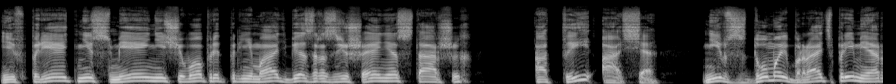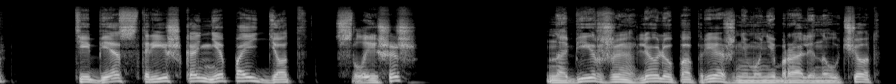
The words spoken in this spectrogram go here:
и впредь не смей ничего предпринимать без разрешения старших. А ты, Ася, не вздумай брать пример. Тебе стрижка не пойдет, слышишь? На бирже Лёлю по-прежнему не брали на учет,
